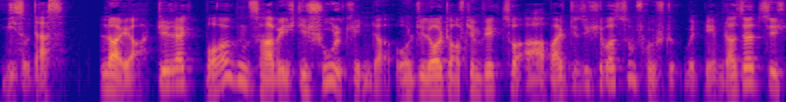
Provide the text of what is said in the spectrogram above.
wieso das? Naja, direkt morgens habe ich die Schulkinder und die Leute auf dem Weg zur Arbeit, die sich hier was zum Frühstück mitnehmen. Da setze ich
